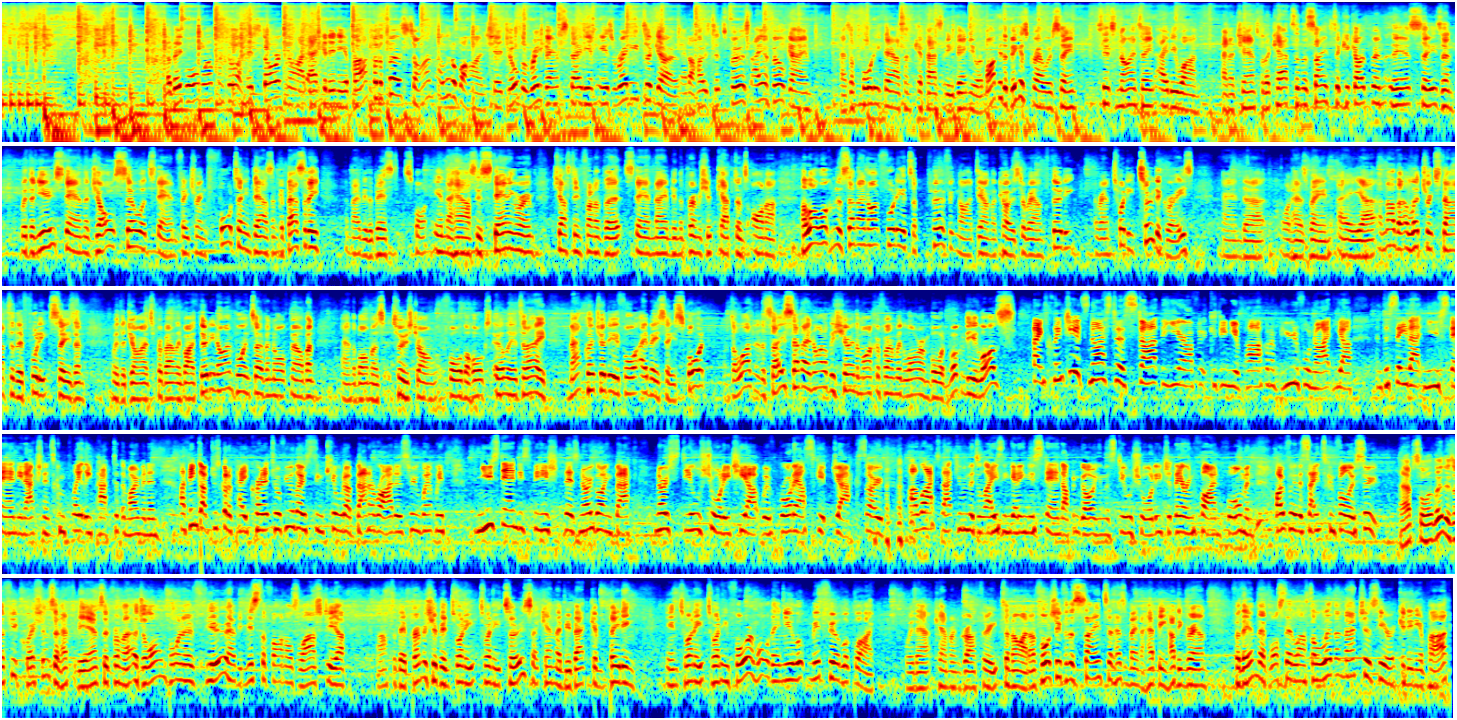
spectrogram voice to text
A big warm welcome to a historic night at Kardinia Park. For the first time, a little behind schedule, the revamped stadium is ready to go and to host its first AFL game as a 40,000 capacity venue. It might be the biggest crowd we've seen since 1981 and a chance for the Cats and the Saints to kick open their season with a new stand, the Joel Selwood stand featuring 14,000 capacity and maybe the best spot in the house is standing room just in front of the stand named in the Premiership Captain's honour. Hello, welcome to Saturday Night Footy. It's a perfect night down the coast, around 30, around 22 degrees and uh, what has been a uh, another electric start to the footy season with the Giants prevailing by 39 points over North Melbourne and the Bombers too strong for the Hawks earlier today. Matt Clinch with you for ABC Sport. I'm delighted to say Saturday night I'll be sharing the microphone with Lauren Borden. Welcome to you, Loz. Thanks, Clinchy. It's nice to start the year up at Kardinia Park on a beautiful night here and to see that new stand in action. It's completely packed at the moment and I think I've just got to pay credit to a few of those St Kilda banner riders who went with the new stand is finished, there's no going back no steel shortage here. We've brought our skipjack. So I liked that given the delays in getting this stand up and going in the steel shortage. That they're in fine form and hopefully the Saints can follow suit. Absolutely. There's a few questions that have to be answered from a, a Geelong point of view, having missed the finals last year after their premiership in 2022. So can they be back competing in 2024? And what will their new look midfield look like? without Cameron Guthrie tonight. Unfortunately for the Saints, it hasn't been a happy hunting ground for them. They've lost their last 11 matches here at Kardinia Park.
